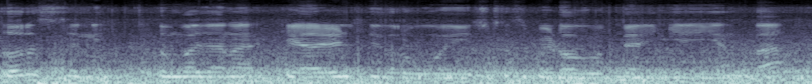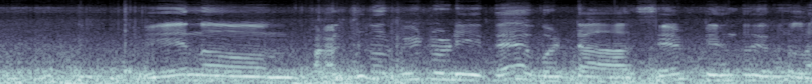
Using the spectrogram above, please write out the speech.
ತೋರಿಸ್ತೀನಿ. ತುಂಬ ಜನ ಹೇಳ್ತಿದ್ರು "ಓ, ಇಷ್ಟು ಸ್ಪೀಡ್ ಹೋಗುತ್ತೆ ಹಿಂಗೆ ಹಿಂಗೆ ಅಂತ. ಏನು ಫಾರ್ಚುನರ್ ಬೀಟ್ ಹೊಡಿಯುತ್ತೆ ಬಟ್ ಸೇಫ್ಟಿ ಅಂತೂ ಇರಲ್ಲ.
